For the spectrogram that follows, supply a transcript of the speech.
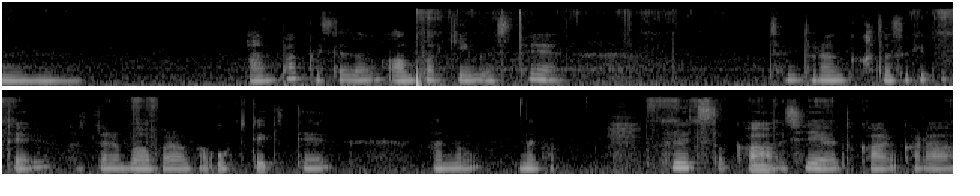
うん。アンパックしてたの？アンパッキングしてちゃんとなんか片付けててそしたらバーバラが起きてきてあのなんかフルーツとかシリアルとかあるから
